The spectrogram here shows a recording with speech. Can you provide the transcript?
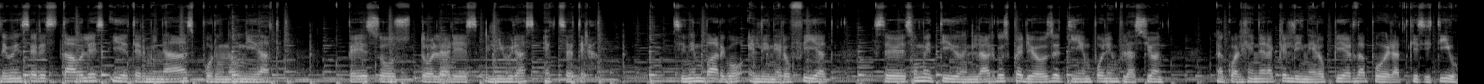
deben ser estables y determinadas por una unidad, pesos, dólares, libras, etc. Sin embargo, el dinero fiat se ve sometido en largos periodos de tiempo a la inflación, la cual genera que el dinero pierda poder adquisitivo,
